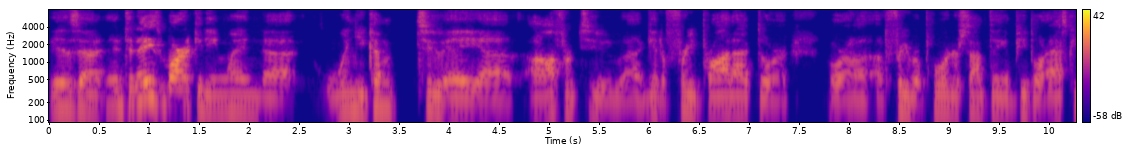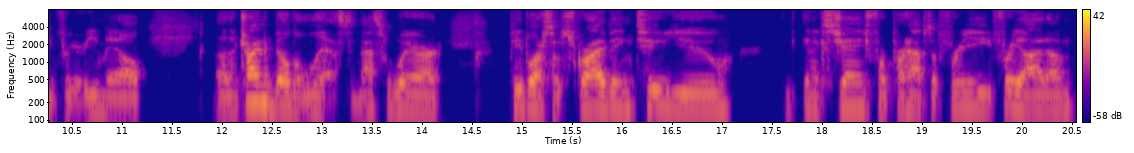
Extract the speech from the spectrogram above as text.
is uh, in today's marketing when uh, when you come to a uh, offer to uh, get a free product or or a, a, free report or something and people are asking for your email uh, they're trying to build a list and that's where people are subscribing to you in exchange for perhaps a free free item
